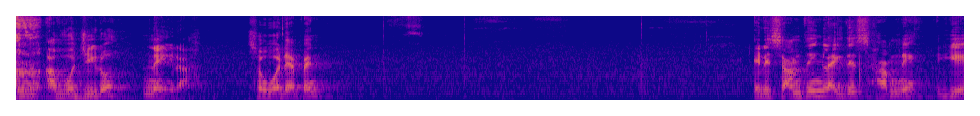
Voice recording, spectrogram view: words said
अब वो ज़ीरो नहीं रहा। So what happen it is something like this हमने ये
